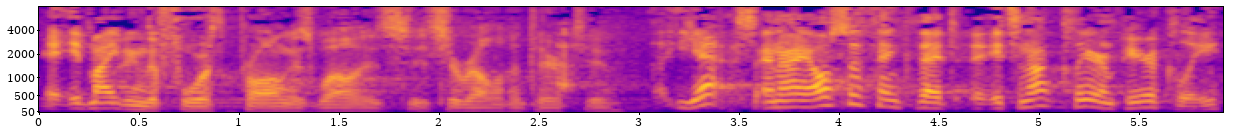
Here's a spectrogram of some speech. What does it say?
It, it might the fourth prong as well. It's, it's irrelevant there too. Uh, yes, and I also think that it's not clear empirically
